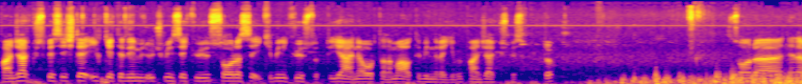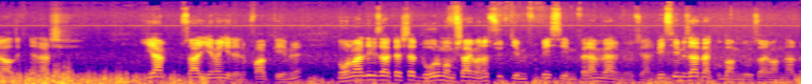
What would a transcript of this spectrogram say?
Pancar küspesi işte ilk getirdiğimiz 3800 sonrası 2200 tuttu. Yani ortalama 6000 lira gibi pancar küspesi tuttu. Sonra neler aldık neler. Yem, bu yeme gelelim fabrika yemine. Normalde biz arkadaşlar doğurmamış hayvana süt yemi, besi yemi falan vermiyoruz. Yani besi yemi zaten kullanmıyoruz hayvanlarda.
